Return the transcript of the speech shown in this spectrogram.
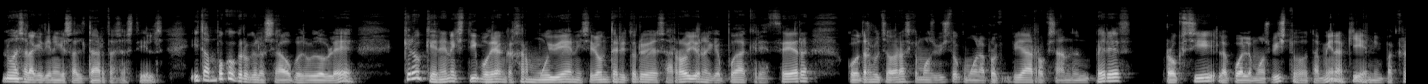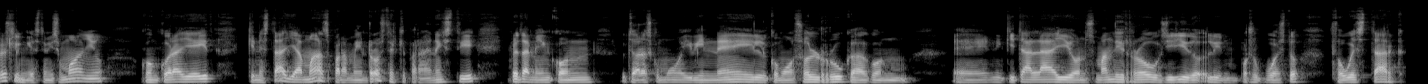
no es a la que tiene que saltar Tasha Steels. Y tampoco creo que lo sea WWE. Creo que en NXT podría encajar muy bien y sería un territorio de desarrollo en el que pueda crecer con otras luchadoras que hemos visto como la propia Roxanne Pérez, Roxy, la cual hemos visto también aquí en Impact Wrestling este mismo año, con Cora Jade, quien está ya más para main roster que para NXT, pero también con luchadoras como Evin Nail, como Sol Ruka, con eh, Nikita Lyons, Mandy Rose, Gigi Dolin, por supuesto, Zoe Stark,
